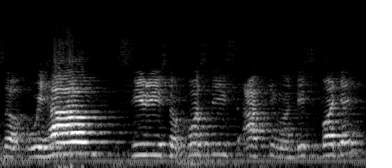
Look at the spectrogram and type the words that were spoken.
So we have series of forces acting on this body.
